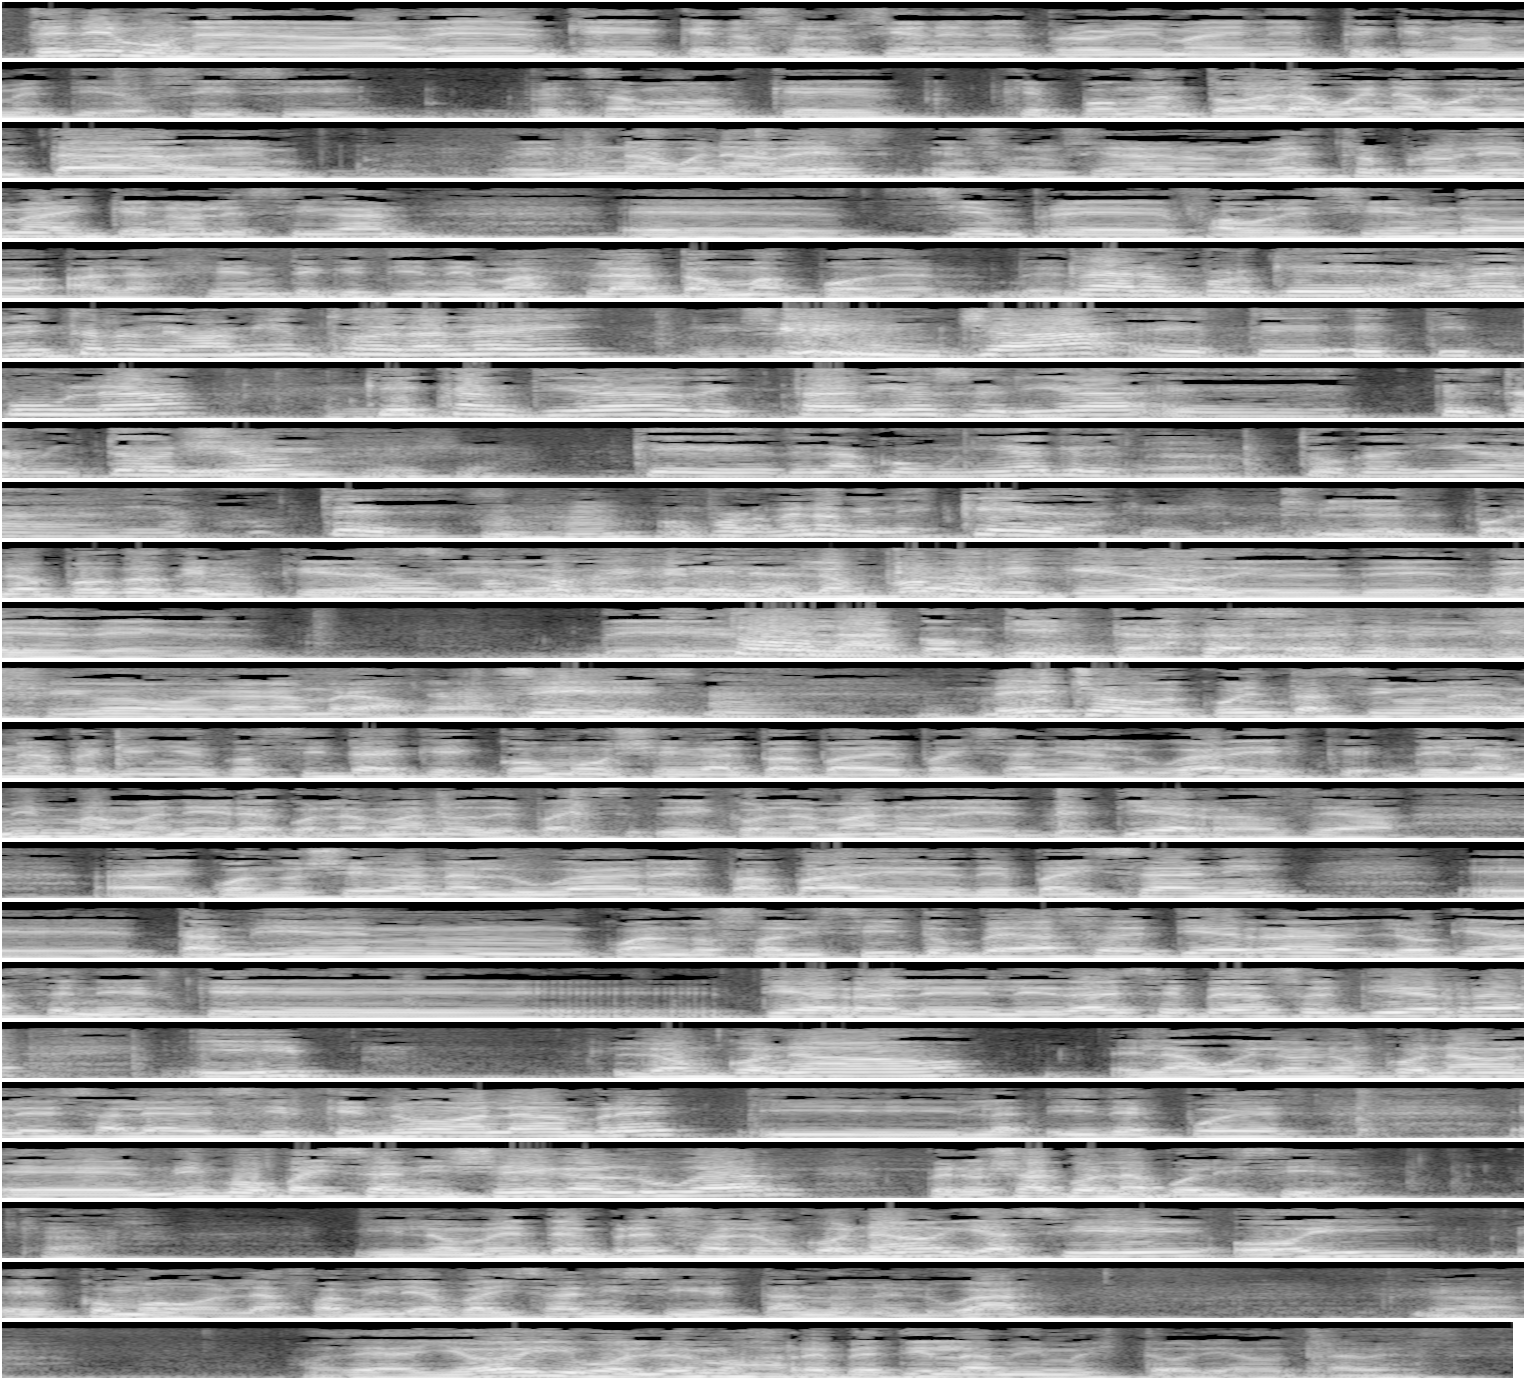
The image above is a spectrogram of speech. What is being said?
tenemos una a ver que, que nos solucionen el problema en este que no han metido. Sí, sí, pensamos que, que pongan toda la buena voluntad en, en una buena vez en solucionar nuestro problema y que no le sigan eh, siempre favoreciendo a la gente que tiene más plata o más poder. Claro, porque, a ver, este relevamiento de la ley ya este, estipula qué cantidad de hectáreas sería eh, el territorio que de la comunidad que les ah. tocaría, digamos, a ustedes, o por lo menos que les queda. lo poco que nos queda, lo, poco, que quedó de, de de, la conquista. Desde que llegó el alambrado. Sí. De hecho, cuenta así una, una, pequeña cosita que cómo llega el papá de Paisani al lugar es de la misma manera, con la mano de, eh, con la mano de, tierra, o sea, eh, cuando llegan al lugar el papá de, de Paisani, eh, también cuando solicita un pedazo de tierra, lo que hacen es que tierra le, le da ese pedazo de tierra y Lonconao el abuelo Lonconao le sale a decir que no al hambre y, y después eh, el mismo Paisani llega al lugar, pero ya con la policía. Claro. Y lo meten preso a Lonconao y así hoy es como la familia Paisani sigue estando en el lugar. Claro. O sea, y hoy volvemos a repetir la misma historia otra vez.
